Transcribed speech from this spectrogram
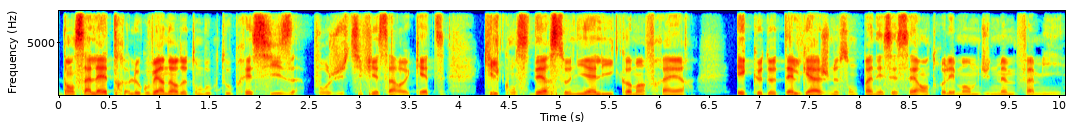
Dans sa lettre, le gouverneur de Tombouctou précise, pour justifier sa requête, qu'il considère Soni Ali comme un frère et que de tels gages ne sont pas nécessaires entre les membres d'une même famille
